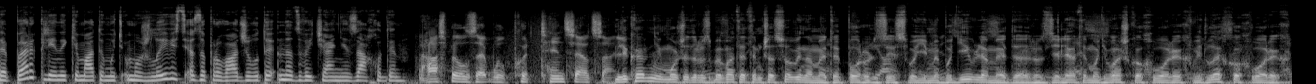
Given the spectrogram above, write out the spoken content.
Тепер клініки матимуть можливість запроваджувати надзвичайні заходи. Лікарні можуть розбивати тимчасові намети поруч зі своїми будівлями, де розділятимуть важкохворих від легкохворих.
